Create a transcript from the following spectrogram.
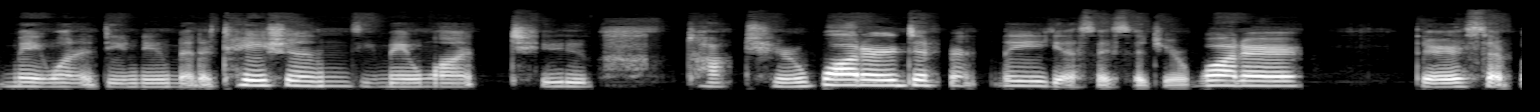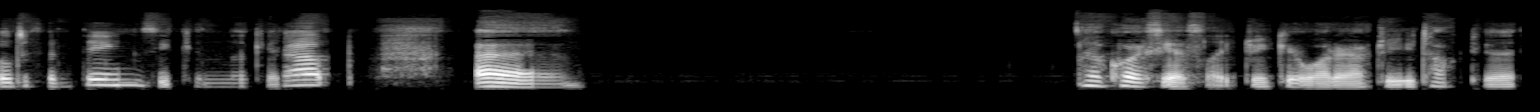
may want to do new meditations. You may want to talk to your water differently. Yes, I said your water. There are several different things. You can look it up. Um, of course, yes, like drink your water after you talk to it.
